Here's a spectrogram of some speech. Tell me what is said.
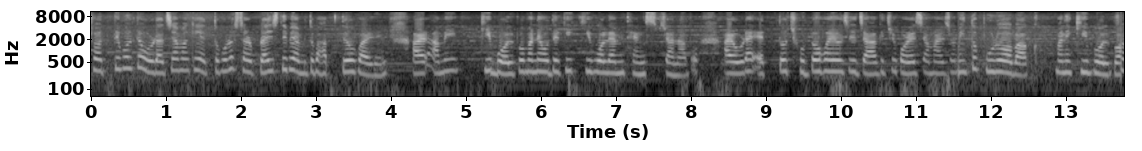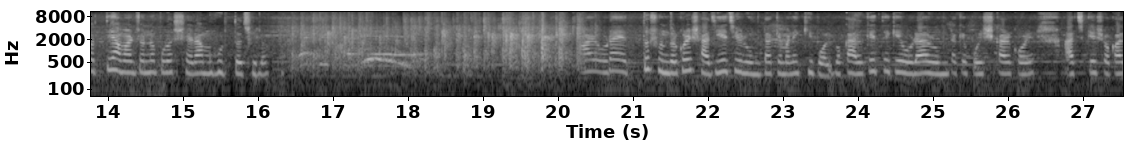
সত্যি বলতে ওরা যে আমাকে এত বড় সারপ্রাইজ দেবে আমি তো ভাবতেও পারিনি। আর আমি কি বলব মানে ওদেরকে কি বলে আমি থ্যাংকস জানাব। আর ওরা এত ছোট হয়েও যে যা কিছু করেছে আমার জন্য, আমি তো পুরো অবাক। মানে কি বলব? সত্যি আমার জন্য পুরো সেরা মুহূর্ত ছিল। ওরা এত সুন্দর করে সাজিয়েছে রুমটাকে মানে কি বলব, কালকে থেকে ওরা রুমটাকে পরিষ্কার করে আজকে সকাল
